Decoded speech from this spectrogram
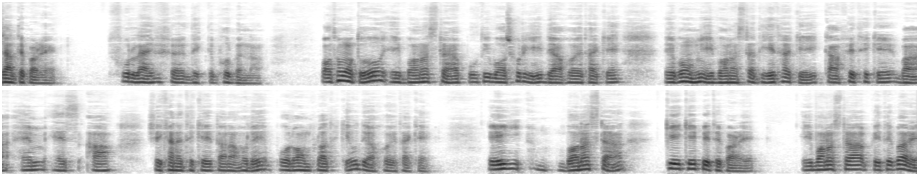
জানতে পারে। ফুল লাইভ দেখতে ভুলবেন না। প্রথমত, এই বোনাসটা প্রতি বছরই দেওয়া হয়ে থাকে এবং এই বোনাসটা দিয়ে থাকে কাফে থেকে বা এম এস আ, সেখানে থেকে তা না হলে পোলম্পলা থেকেও দেওয়া হয়ে থাকে। এই বোনাসটা কে কে পেতে পারে? এই বোনাসটা পেতে পারে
